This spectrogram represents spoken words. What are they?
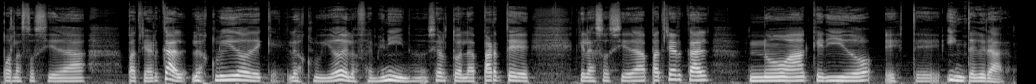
por la sociedad patriarcal. ¿Lo excluido de qué? Lo excluido de lo femenino, ¿no es cierto? La parte que la sociedad patriarcal no ha querido este, integrar.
